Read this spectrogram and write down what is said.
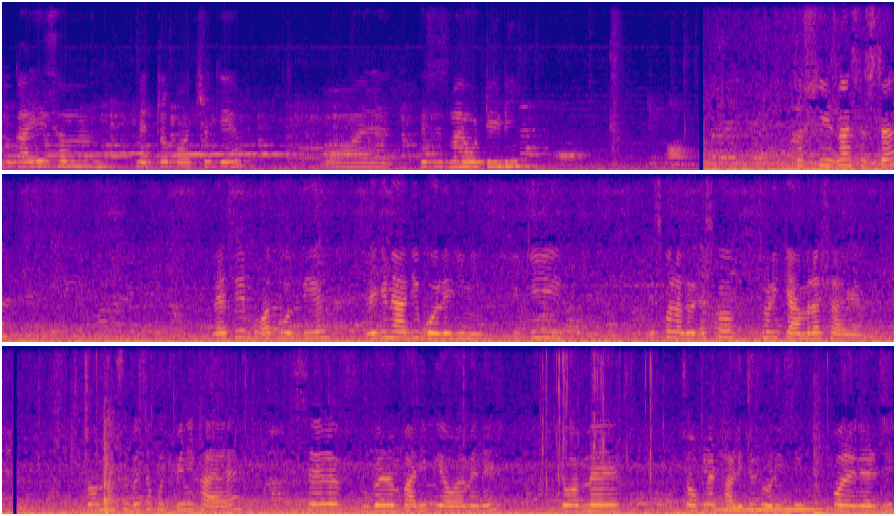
तो गाइस हम मेट्रो पहुँच चुके हैं। और दिस इज़ माय ओटीडी तो शी इज़ माई सिस्टर वैसे बहुत बोलती है। लेकिन आज ये बोलेगी नहीं, क्योंकि इसको लग रहा, इसको थोड़ी कैमरा शाय है। तो हमने सुबह से कुछ भी नहीं खाया है, सिर्फ़ गर्म पानी पिया हुआ है मैंने। तो अब मैं चॉकलेट खा ली थी थोड़ी सी फॉर एनर्जी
